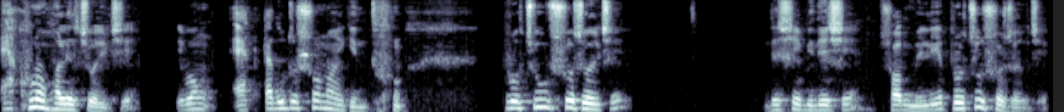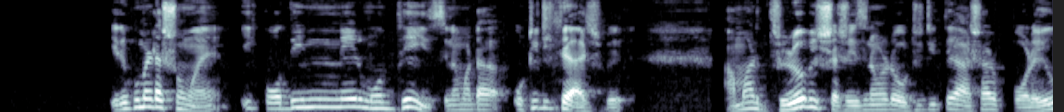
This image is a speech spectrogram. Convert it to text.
এখনও হলে চলছে এবং একটা দুটো শো নয় কিন্তু প্রচুর শো চলছে। দেশে, বিদেশে সব মিলিয়ে প্রচুর শো চলছে। এরকম একটা সময়, এই কদিনের মধ্যেই সিনেমাটা ওটিটিতে আসবে। আমার দৃঢ় বিশ্বাস এই সিনেমাটা ওটিটিতে আসার পরেও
